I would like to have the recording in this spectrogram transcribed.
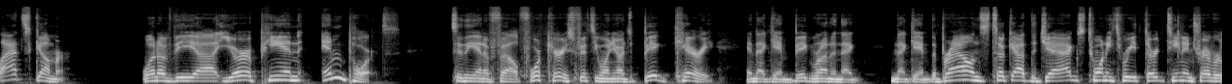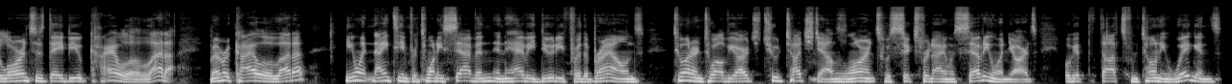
Platzgummer, one of the uh, European imports to the NFL. Four carries, 51 yards, big carry in that game, big run in that in that game. The Browns took out the Jags 23-13 in Trevor Lawrence's debut. Kyle Lauletta. Remember Kyle Lauletta? He went 19 for 27 in heavy duty for the Browns, 212 yards, two touchdowns. Lawrence was six for nine with 71 yards. We'll get the thoughts from Tony Wiggins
